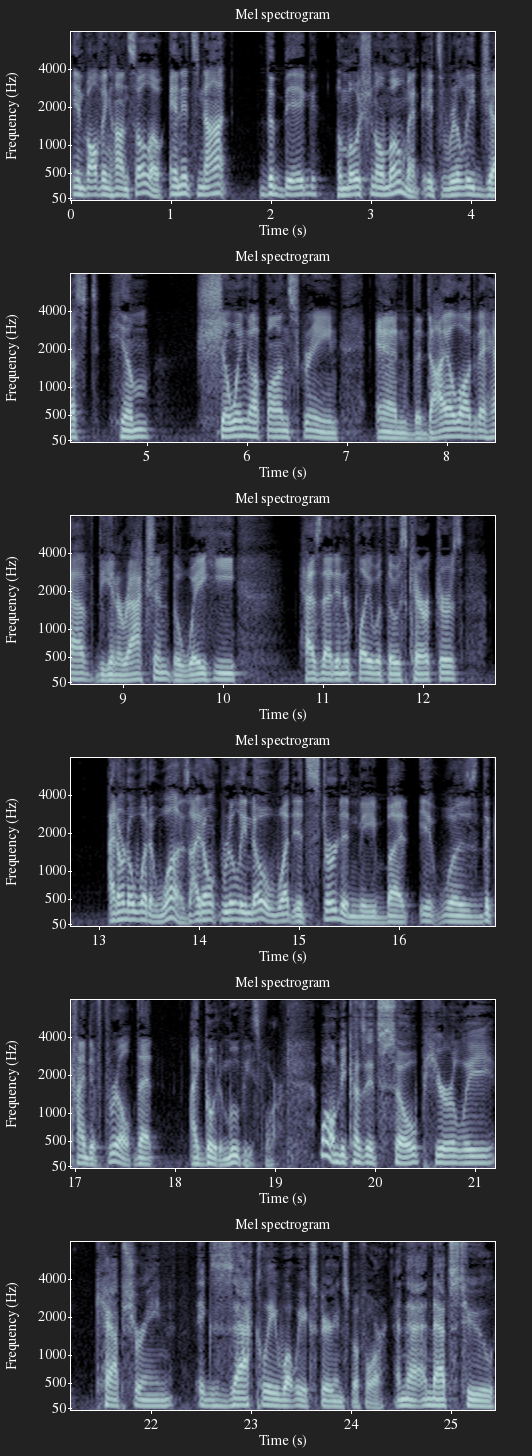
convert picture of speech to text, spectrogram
involving Han Solo, and it's not the big emotional moment. It's really just him showing up on screen and the dialogue they have, the interaction, the way he has that interplay with those characters. I don't know what it was. I don't really know what it stirred in me, but it was the kind of thrill that I go to movies for. Well, because it's so purely capturing exactly what we experienced before. And that and that's to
